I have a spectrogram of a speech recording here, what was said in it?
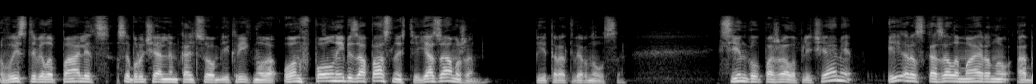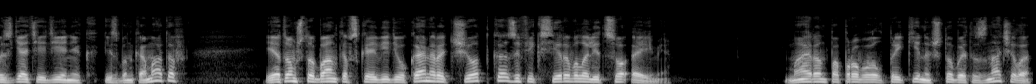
выставила палец с обручальным кольцом и крикнула «Он в полной безопасности! Я замужем!» Питер отвернулся. Сингл пожала плечами и рассказала Майрону об изъятии денег из банкоматов и о том, что банковская видеокамера четко зафиксировала лицо Эйми. Майрон попробовал прикинуть, что бы это значило,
